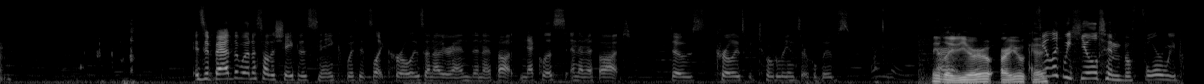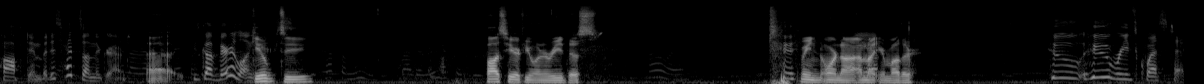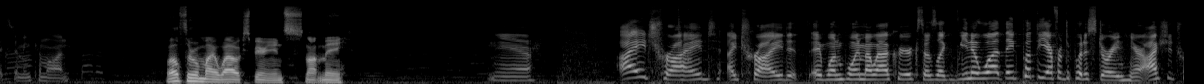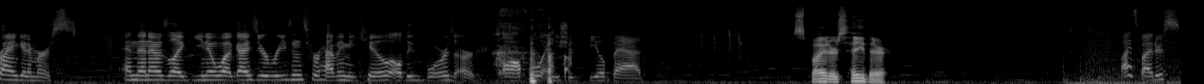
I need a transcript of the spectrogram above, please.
Is it bad that when I saw the shape of the snake with its like curlies on either end, then I thought necklace, and then I thought those curlies would totally encircle boobs? Hey lady, are, are you okay? I feel like we healed him before we popped him, but his head's on the ground. Uh, He's got very long ears. guilty. Pause here if you want to read this. I mean, or not. I'm Yeah. not your mother. who who reads quest text? I mean, come on. Well, through my WoW experience, not me. Yeah. I tried. I tried at, at one point in my WoW career because I was like, you know what? They'd put the effort to put a story in here. I should try and get immersed. And then I was like, you know what, guys? Your reasons for having me kill all these boars are awful, and you should feel bad. Spiders, hey there. Bye, spiders.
